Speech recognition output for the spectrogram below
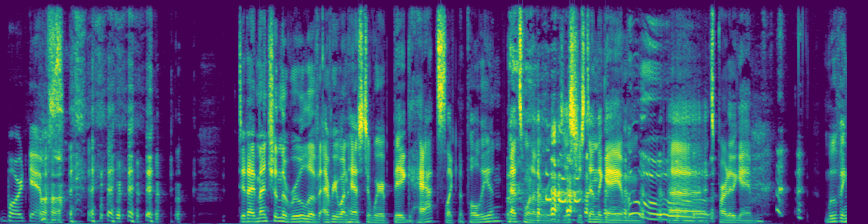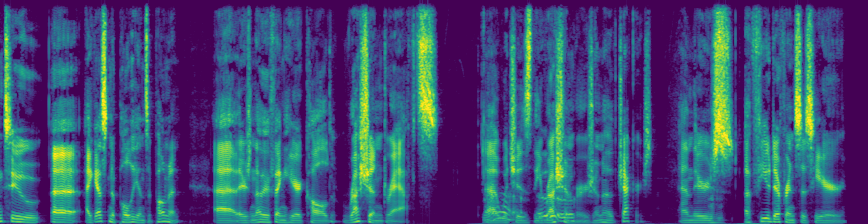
board games. Did I mention the rule of everyone has to wear big hats like Napoleon? That's one of the rules. It's just in the game. Uh, it's part of the game. Moving to, uh, I guess, Napoleon's opponent. Uh, there's another thing here called Russian drafts, uh, which is the Russian version of checkers. And there's a few differences here.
